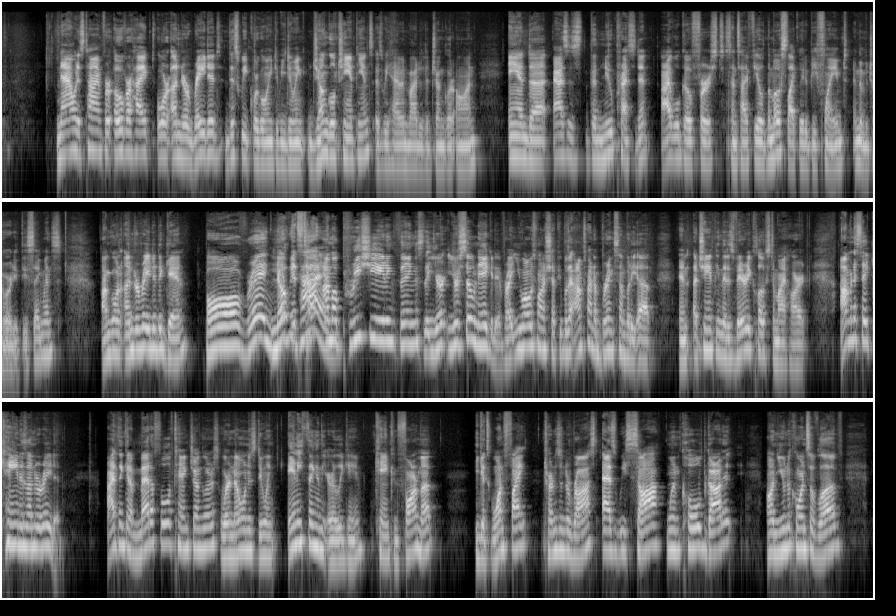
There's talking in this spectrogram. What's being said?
Now it is time for overhyped or underrated. This week we're going to be doing jungle champions as we have invited a jungler on. And uh, as is the new precedent, I will go first since I feel the most likely to be flamed in the majority of these segments. I'm going underrated again. Boring. No, every it's time. I'm appreciating things that you're you're so negative, right? You always want to shut people down. I'm trying to bring somebody up and a champion that is very close to my heart. I'm gonna say Kayn is underrated. I think in a meta full of tank junglers where no one is doing anything in the early game, Kayn can farm up. He gets one fight, turns into Rhaast, as we saw when Kold got it on Unicorns of Love,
